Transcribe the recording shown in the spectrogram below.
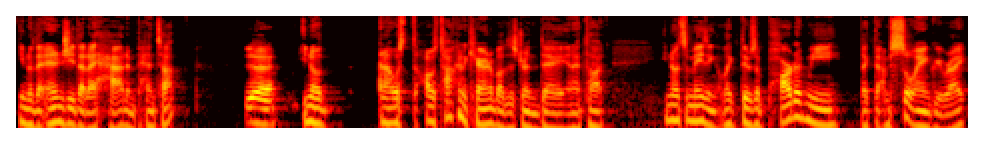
You know the energy that I had and pent up. Yeah. You know, and I was I was talking to Karen about this during the day, and I thought, you know, it's amazing. Like there's a part of me like that. I'm so angry, right?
